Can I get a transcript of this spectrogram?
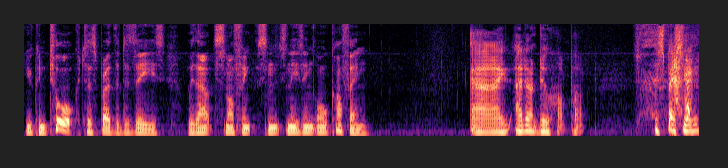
You can talk to spread the disease without snuffing, sneezing, or coughing." Uh, I, I don't do hot pot, especially.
